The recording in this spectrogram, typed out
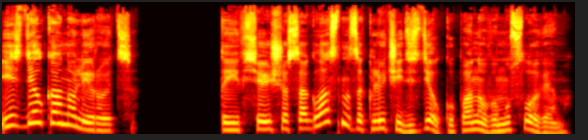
и сделка аннулируется. Ты все еще согласна заключить сделку по новым условиям?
